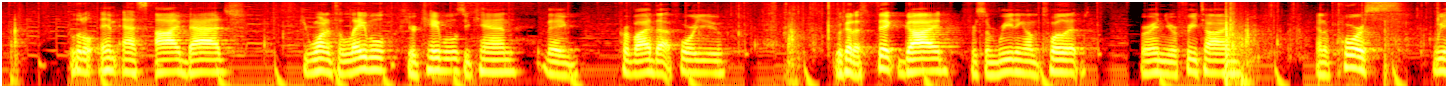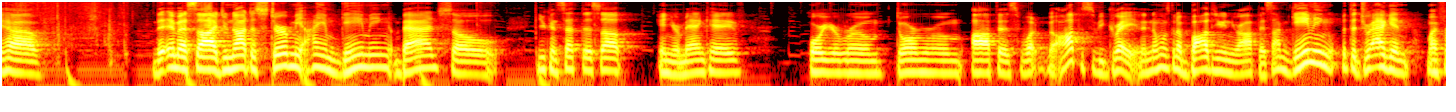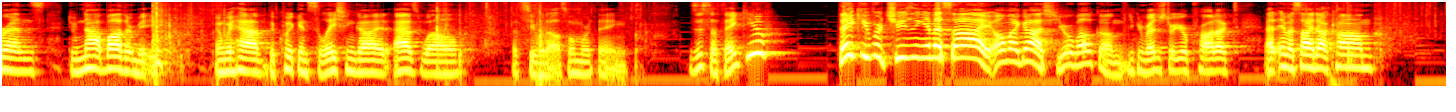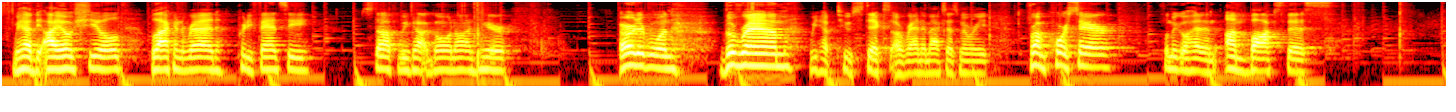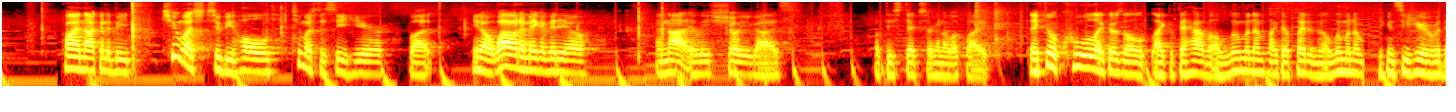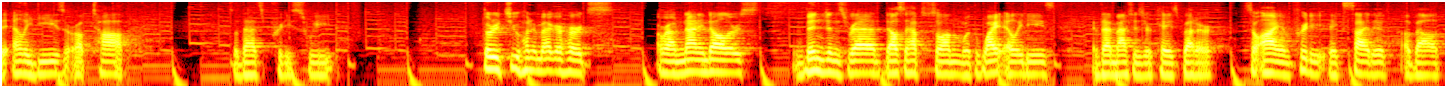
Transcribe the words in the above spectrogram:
a little MSI badge, if you wanted to label your cables, you can. They provide that for you. We've got a thick guide for some reading on the toilet or in your free time. And of course, we have the MSI Do Not Disturb Me, I Am Gaming badge. So you can set this up in your man cave or your room, dorm room, office. What the office would be great, and no one's gonna bother you in your office. I'm gaming with the dragon, my friends. Do not bother me. And we have the quick installation guide as well. Let's see what else. One more thing. Is this a thank you? Thank you for choosing MSI. Oh my gosh, you're welcome. You can register your product at MSI.com. We have the IO shield, black and red, pretty fancy stuff we got going on here. All right, everyone, the RAM. We have two sticks of random access memory from Corsair. So let me go ahead and unbox this. Probably not gonna be too much to behold, too much to see here, but you know, why would I make a video and not at least show you guys what these sticks are gonna look like. They feel cool, like there's a, like they have aluminum, like they're plated in aluminum. You can see here where the LEDs are up top. So that's pretty sweet. 3200 megahertz, around $90. Vengeance red. They also have some with white LEDs if that matches your case better. So I am pretty excited about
